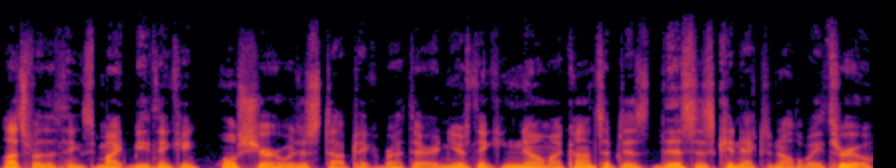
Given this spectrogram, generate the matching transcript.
lots of other things might be thinking, well, sure, we'll just stop, take a breath there, and you're thinking, no, my concept is this is connected all the way through.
